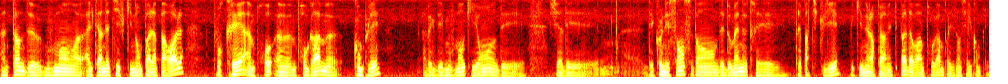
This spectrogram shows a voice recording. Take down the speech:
un tas de mouvements alternatifs qui n'ont pas la parole pour créer un, un programme complet avec des mouvements qui ont des, des, des connaissances dans des domaines très, très particuliers, mais qui ne leur permettent pas d'avoir un programme présidentiel complet.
